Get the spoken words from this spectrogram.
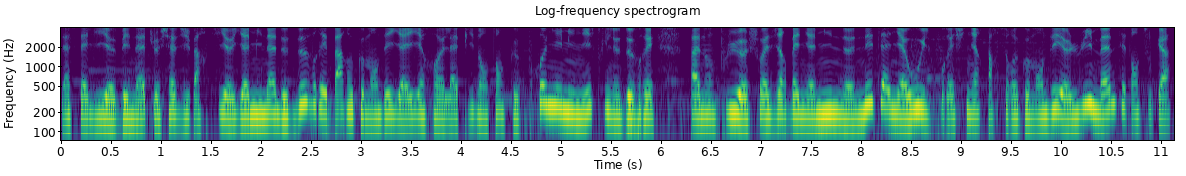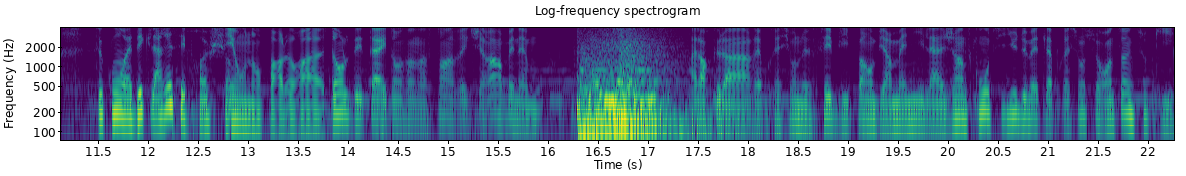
Naftali Bennett, le chef du parti Yamina, ne devrait pas recommander Yair Lapid en tant que Premier ministre. Il ne devrait pas non plus choisir Benjamin Netanyahou. Il pourrait finir par se recommander lui-même. C'est en tout cas ce qu'ont déclaré ses proches. Et on en parlera dans le détail dans un instant avec Gérard Benamou. Alors que la répression ne faiblit pas en Birmanie, la junte continue de mettre la pression sur Aung San Suu Kyi.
